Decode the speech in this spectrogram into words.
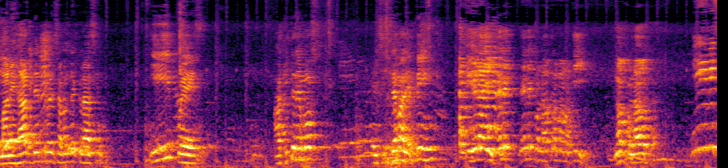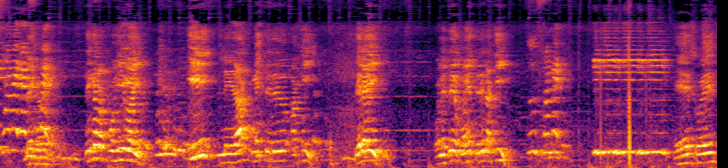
manejar dentro del salón de clase. Y pues aquí tenemos el sistema de ping dele ahí, dele, con la otra mano aquí. No, con la otra. Venga, Téngalo cogido ahí. Y le da con este dedo aquí. Dele ahí. Con el dedo, con este, dele aquí. Eso es.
